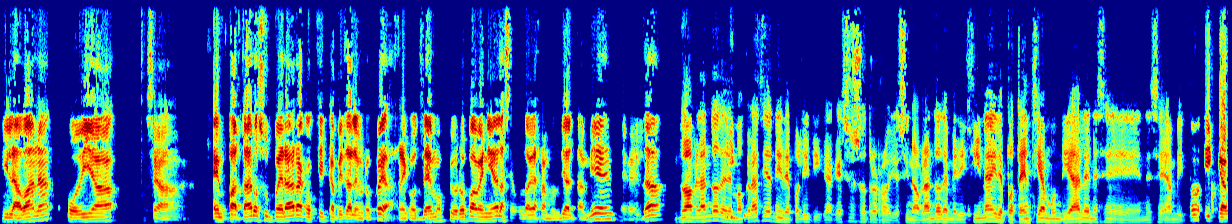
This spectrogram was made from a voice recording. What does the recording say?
y La Habana podía, o sea, empatar o superar a cualquier capital europea. Recordemos que Europa venía de la Segunda Guerra Mundial también, es verdad. No hablando de democracias ni de política, que eso es otro rollo, sino hablando de medicina y de potencia mundial en ese, en ese ámbito. y, que,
